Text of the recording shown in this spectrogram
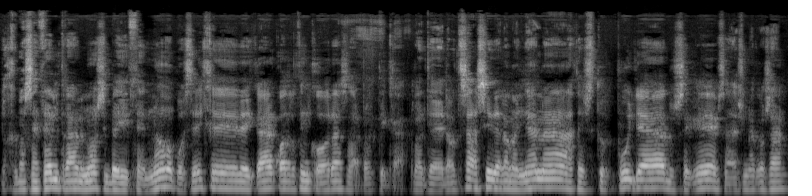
los que más se centran, ¿no? Siempre dicen, no, pues tienes que dedicar 4 o 5 horas a la práctica. Te levantas a las 6 de la mañana, haces tus pullas, no sé qué, o sea, es una cosa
